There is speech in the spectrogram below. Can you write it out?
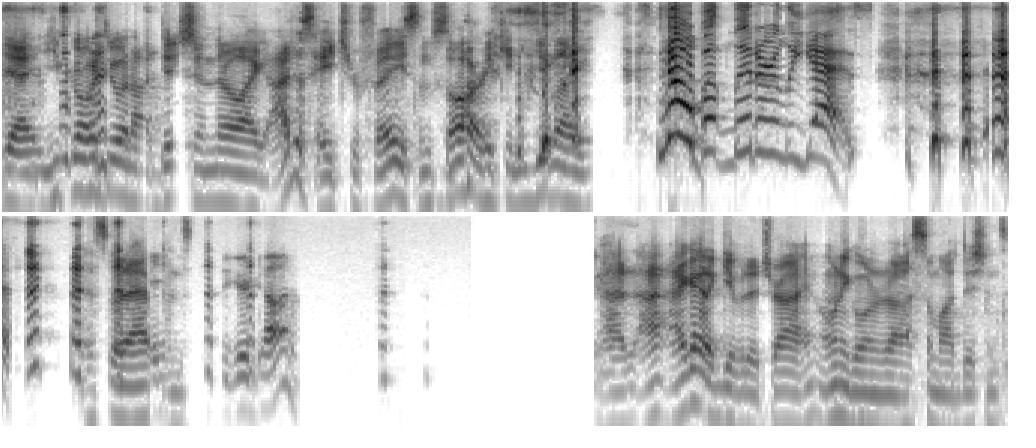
Yeah, you go into an audition, they're like, I just hate your face. I'm sorry. Can you get like No, but literally yes. That's what happens. You're done. God, I, I, gotta give it a try. I want to go into uh, some auditions.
